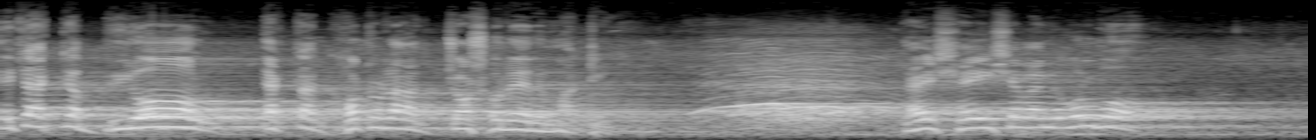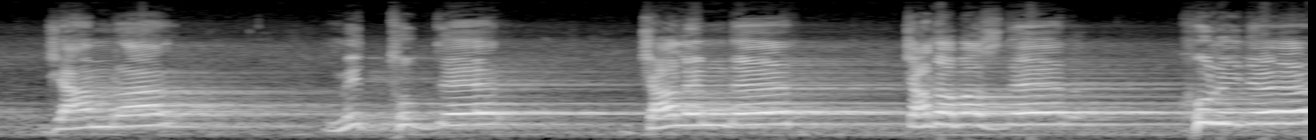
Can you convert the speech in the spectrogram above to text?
এটা একটা বিরল একটা ঘটনা যশোরের মাটি। তাই সেই হিসেবে আমি বলব যে আমরা মিথ্যুকদের, জালেমদের, চাঁদাবাজদের, খুনিদের,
